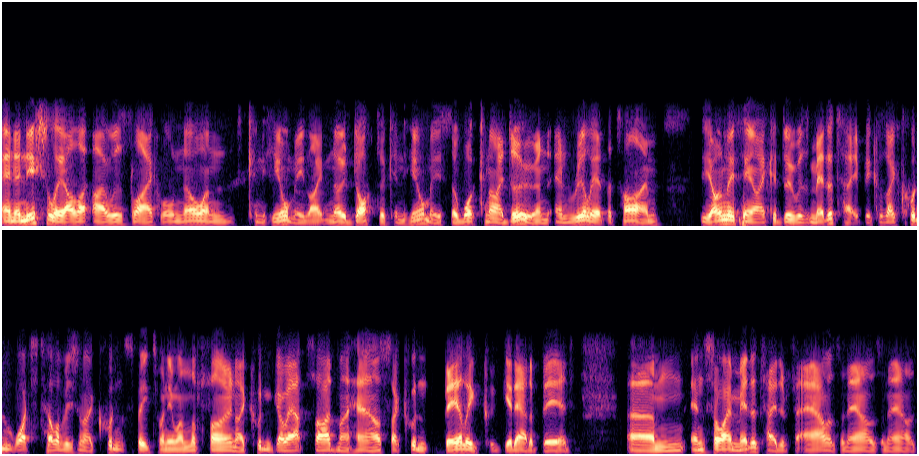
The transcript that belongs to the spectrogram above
And initially, I, I was like, well, no one can heal me. Like, no doctor can heal me. So what can I do? And, and really, at the time, the only thing I could do was meditate because I couldn't watch television. I couldn't speak to anyone on the phone. I couldn't go outside my house. I couldn't barely could get out of bed. Um, and so I meditated for hours and hours and hours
